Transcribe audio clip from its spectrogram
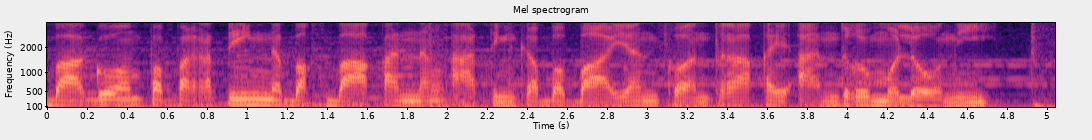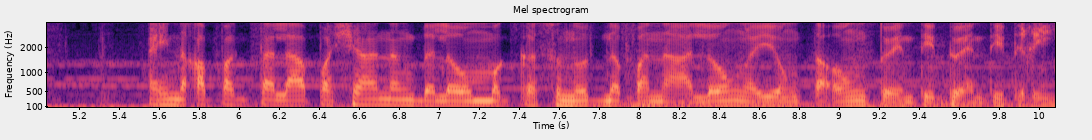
Bago ang paparating na bakbakan ng ating kababayan kontra kay Andrew Moloney, ay nakapagtala pa siya ng dalawang magkasunod na panalo ngayong taong 2023.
